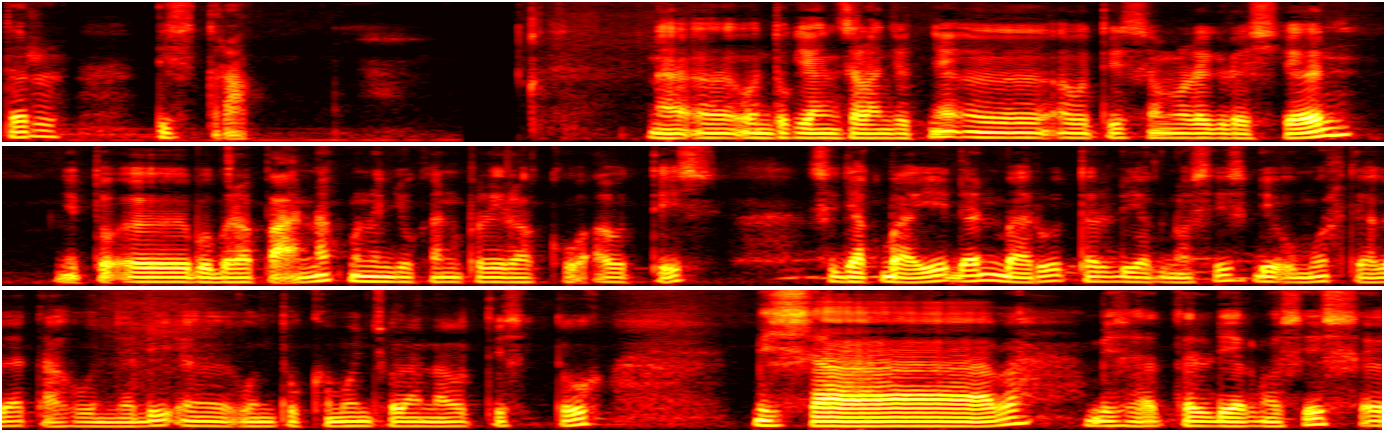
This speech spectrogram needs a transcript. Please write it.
ter distrak nah e, untuk yang selanjutnya e, autism regression itu e, beberapa anak menunjukkan perilaku autis sejak bayi dan baru terdiagnosis di umur 3 tahun. Jadi e, untuk kemunculan autis itu bisa apa bisa terdiagnosis e,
